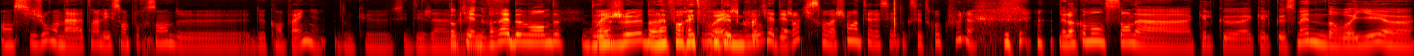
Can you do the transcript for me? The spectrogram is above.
en six jours, on a atteint les 100% de, de, campagne. Donc, euh, c'est déjà. Donc, il y a une vraie demande de jeux dans la forêt de Fontainebleau. je crois qu'il y a des gens qui sont vachement intéressés. Donc, c'est trop cool. Alors, comment on se sent là, quelques, à quelques semaines d'envoyer euh, euh,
